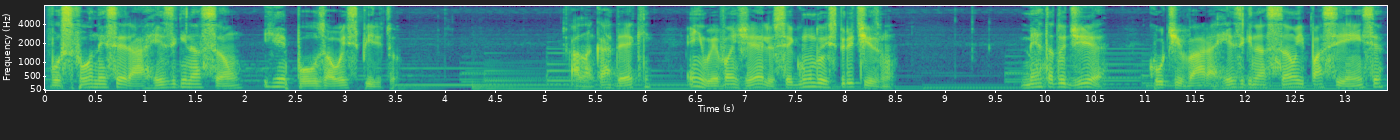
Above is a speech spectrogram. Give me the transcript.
vos fornecerá resignação e repouso ao espírito. Allan Kardec, em O Evangelho segundo o Espiritismo. Meta do dia: cultivar a resignação e paciência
